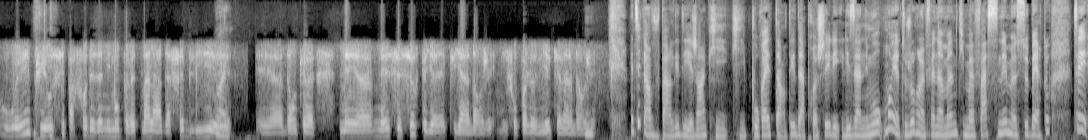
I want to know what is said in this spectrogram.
Oui, puis aussi parfois des animaux peuvent être malades, affaiblis. Et, et euh, donc, euh, mais euh, mais c'est sûr qu'il y qu'il y a un danger. Il faut pas le nier qu'il y avait un danger. Mm. Mais tu sais, quand vous parlez des gens qui, qui pourraient tentés d'approcher les, les, animaux, moi, il y a toujours un phénomène qui me fascinait, Monsieur Berthaud. Tu sais,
